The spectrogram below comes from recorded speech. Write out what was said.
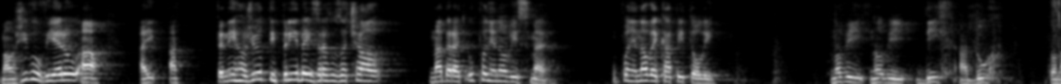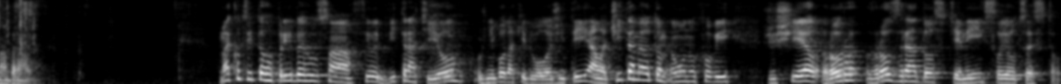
Mal živú vieru a, a, a ten jeho životný príbeh zrazu začal naberať úplne nový smer. Úplne nové kapitoly. Nový, nový dých a duch to nabral. Na konci toho príbehu sa Filip vytratil, už nebol taký dôležitý, ale čítame o tom Eunuchovi, že šiel ro- rozradostený svojou cestou.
